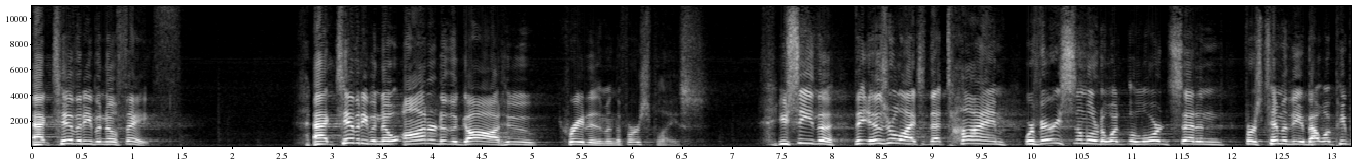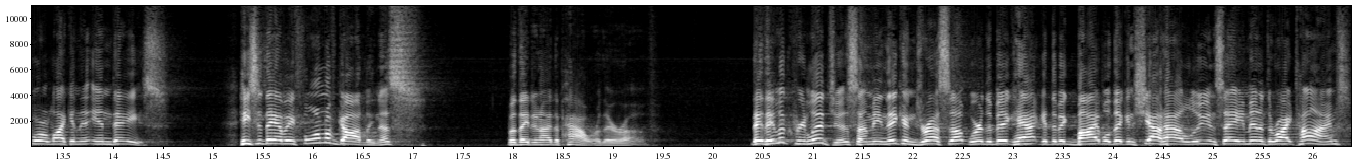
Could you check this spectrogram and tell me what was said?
Activity, but no faith. Activity, but no honor to the God who created them in the first place. You see, the, the Israelites at that time were very similar to what the Lord said in 1 Timothy about what people are like in the end days. He said they have a form of godliness, but they deny the power thereof. They, they look religious. I mean, they can dress up, wear the big hat, get the big Bible, they can shout hallelujah and say amen at the right times,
